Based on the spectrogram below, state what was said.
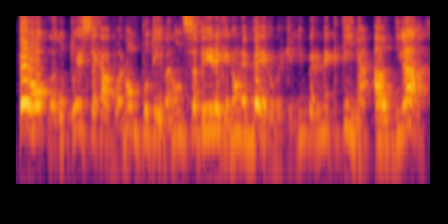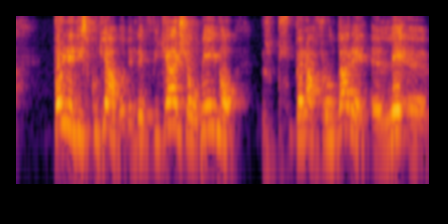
però la dottoressa Capua non poteva non sapere che non è vero, perché l'invermectina, al di là poi ne discutiamo dell'efficacia o meno per affrontare eh, le, eh,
